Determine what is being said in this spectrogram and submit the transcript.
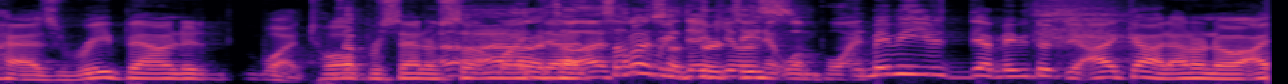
has rebounded what, 12% or something I- I like that. Something it was at ridiculous. 13 at one point. Maybe yeah, maybe 13. I God, I don't know. I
